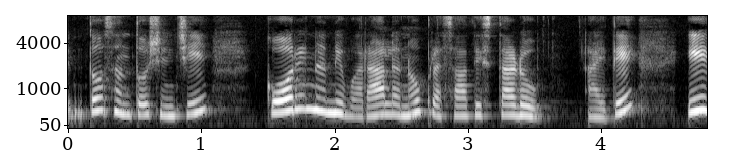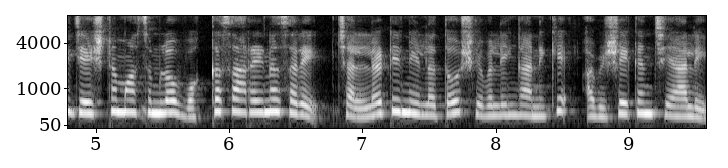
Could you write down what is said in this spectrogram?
ఎంతో సంతోషించి కోరినన్ని వరాలను ప్రసాదిస్తాడు. అయితే ఈ జ్యేష్ఠమాసంలో ఒక్కసారైనా సరే చల్లటి నీళ్ళతో శివలింగానికి అభిషేకం చేయాలి.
